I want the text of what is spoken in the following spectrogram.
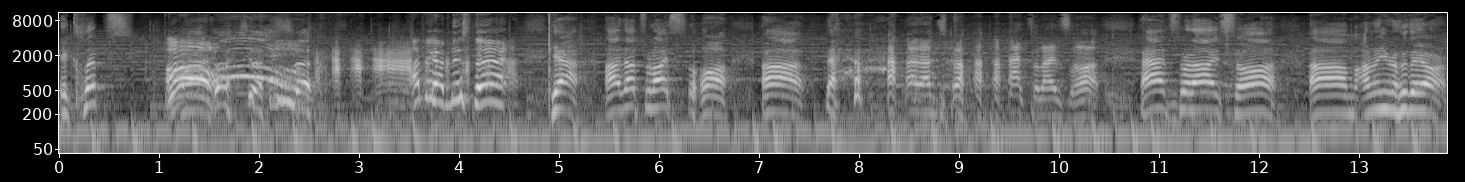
eclipse. Oh! I think I missed that. Yeah, uh, that's what I saw. Uh, that's, that's what I saw. That's what I saw. Um, I don't even know who they are,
